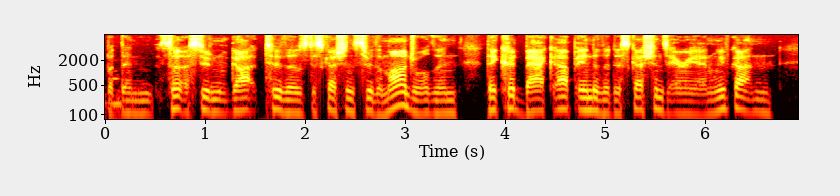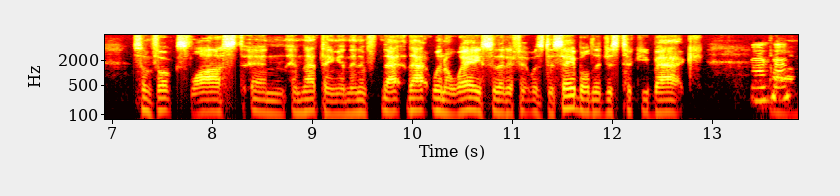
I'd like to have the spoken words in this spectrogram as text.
but then so a student got to those discussions through the module, then they could back up into the discussions area. And we've gotten some folks lost and and that thing. And then if that that went away, so that if it was disabled, it just took you back Mm-hmm. um,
